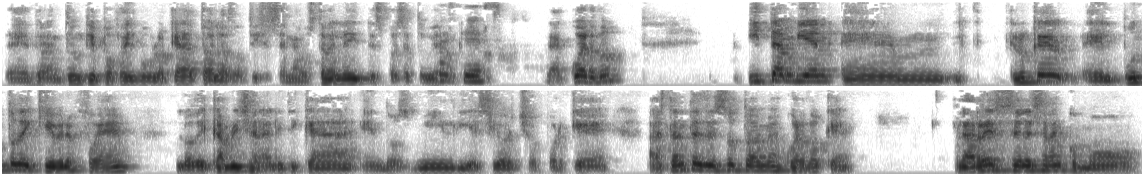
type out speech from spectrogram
eh, durante un tiempo Facebook bloqueara todas las noticias en Australia y después se tuvieron de acuerdo. Y también em, creo que el punto de quiebre fue lo de Cambridge Analytica en 2018, porque hasta antes de eso todavía me acuerdo que las redes sociales eran como,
